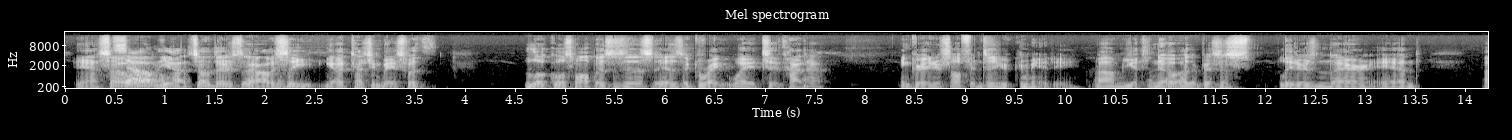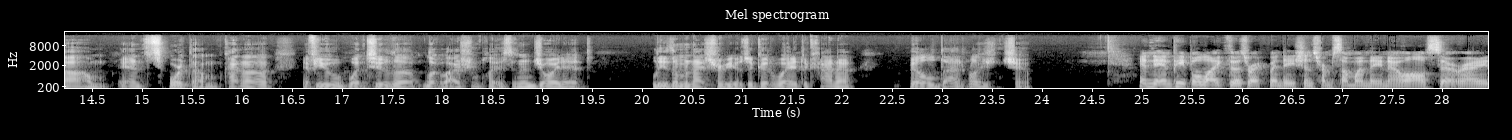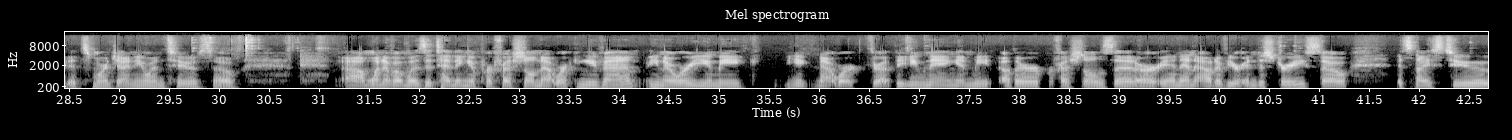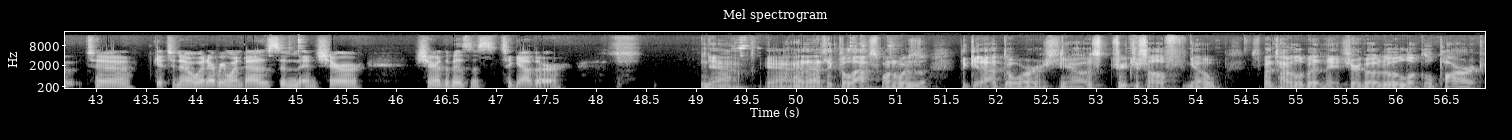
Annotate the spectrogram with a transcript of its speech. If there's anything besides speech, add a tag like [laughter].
Yeah. So, so um, yeah. So there's uh, obviously you know touching base with local small businesses is a great way to kind of ingrain yourself into your community. Um, you get to know mm-hmm. other business leaders in there and um, and support them. Kind of if you went to the local ice cream place and enjoyed it, leave them a nice review. It's a good way to kind of build that relationship and and people like those recommendations from someone they know also right? It's more genuine too. So um, one of them was attending a professional networking event you know where you meet you network throughout the evening and meet other professionals that are in and out of your industry. So it's nice to to get to know what everyone does and, and share share the business together. Yeah yeah. And i think the last one was to get outdoors you know treat yourself you know spend time a little bit in nature, go to a local park,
